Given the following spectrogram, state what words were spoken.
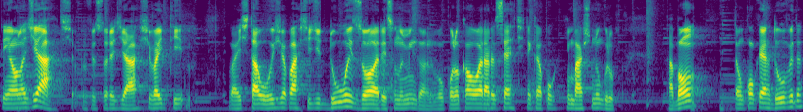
tem aula de arte. A professora de arte vai ter, vai estar hoje a partir de duas horas, se eu não me engano. Vou colocar o horário certinho daqui a pouco aqui embaixo no grupo, tá bom? Então, qualquer dúvida,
